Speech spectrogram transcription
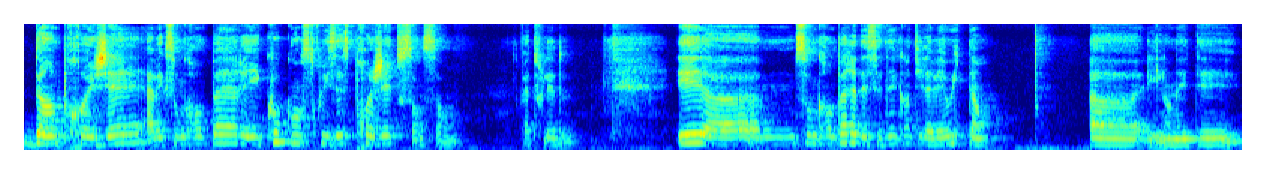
d'un projet avec son grand-père et ils co-construisaient ce projet tous ensemble, enfin tous les deux. Et euh, son grand-père est décédé quand il avait 8 ans. Euh, il en a été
